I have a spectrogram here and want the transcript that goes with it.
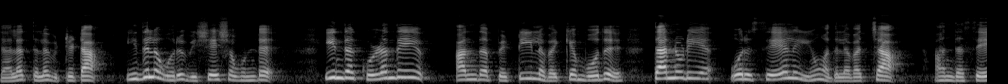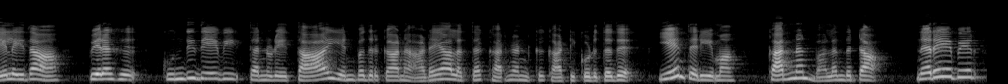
ஜலத்துல விட்டுட்டா. இதுல ஒரு விசேஷம் உண்டு. இந்த குழந்தையை அந்த பெட்டியில வைக்கும்போது தன்னுடைய ஒரு சேலையும் அதுல வச்சா. அந்த சேலை தான் பிறகு குந்தி தேவி தன்னுடைய தாய் என்பதற்கான அடையாளத்தை கர்ணனுக்கு காட்டி கொடுத்தது. ஏன் தெரியுமா? கர்ணன் வளர்ந்துட்டான். நிறைய பேர்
